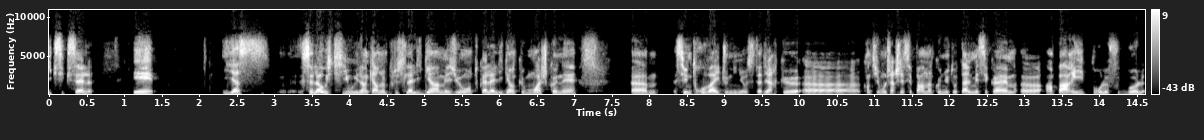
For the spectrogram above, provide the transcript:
XXL. Et c'est là aussi où il incarne le plus la Ligue 1 à mes yeux, ou en tout cas la Ligue 1 que moi je connais. Euh, c'est une trouvaille, Juninho. C'est-à-dire que euh, quand ils vont le chercher, c'est pas un inconnu total, mais c'est quand même euh, un pari pour le football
